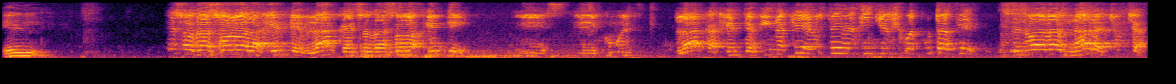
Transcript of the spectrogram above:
él Eso da solo a la gente blanca, eso da solo a gente, este, ¿cómo es? Blanca, gente fina. ¿Qué? ¿Ustedes, indios, hijo de puta, qué? Les va a dar nada, chucha.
